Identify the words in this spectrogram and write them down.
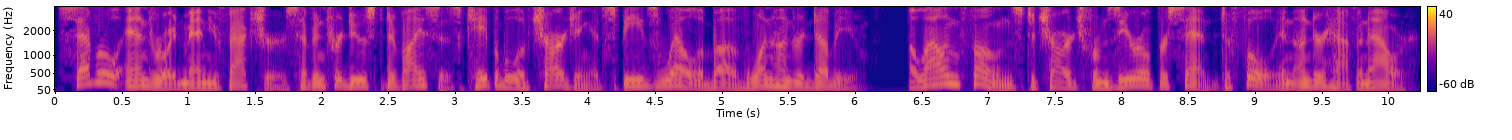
Several Android manufacturers have introduced devices capable of charging at speeds well above 100W, allowing phones to charge from 0% to full in under half an hour.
